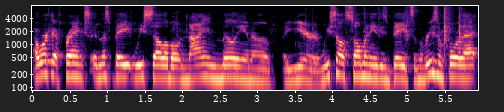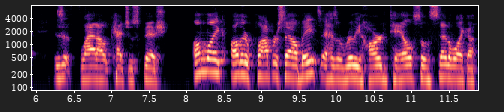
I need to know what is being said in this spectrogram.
I work at Frank's, and this bait we sell about 9 million of a year. We sell so many of these baits, and the reason for that is it flat out catches fish. Unlike other plopper style baits, it has a really hard tail. So instead of like a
